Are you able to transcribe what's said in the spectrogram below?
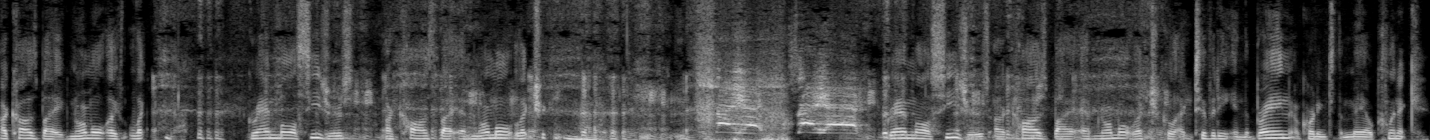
are caused by abnormal ele- grand mal seizures are caused by abnormal electric Grand mal seizures are caused by abnormal electrical activity in the brain, according to the Mayo Clinic.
